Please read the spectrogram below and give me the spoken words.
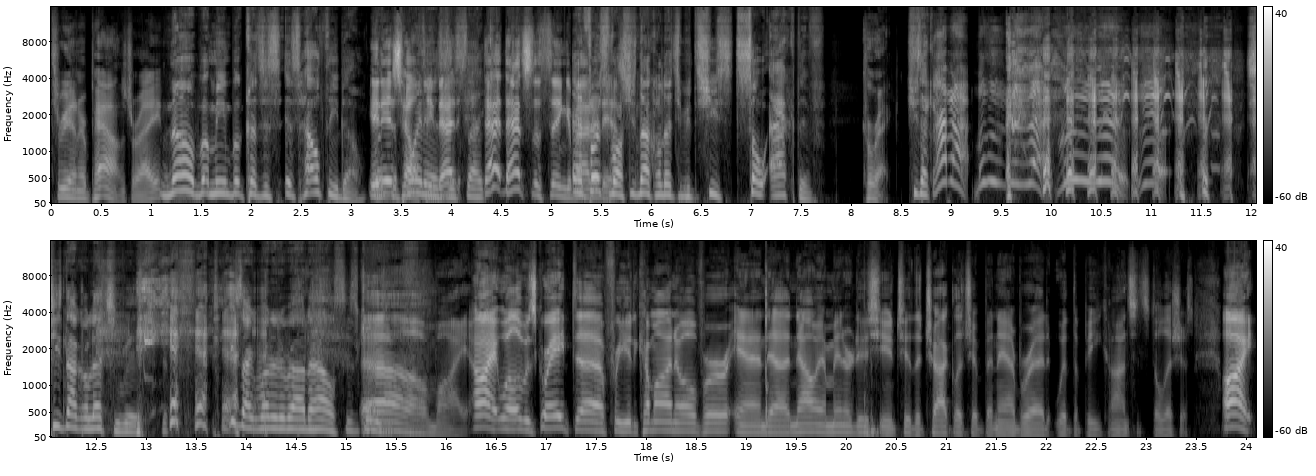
three hundred pounds, right? No, but I mean because it's it's healthy though. It But is healthy. Is, that, like, that that's the thing about and first of all, is- she's not gonna let you be. She's so active. correct. She's like, I'm not. she's not gonna let you in. She's like running around the house. It's crazy. Oh my! All right. Well, it was great uh, for you to come on over, and uh, now I'm introducing you to the chocolate chip banana bread with the pecans. It's delicious. All right,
